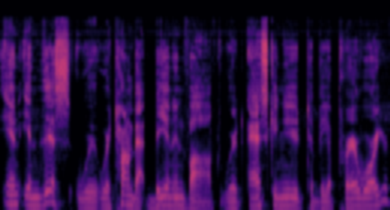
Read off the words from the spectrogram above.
in in this, we're, we're talking about being involved. We're asking you to be a prayer warrior,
